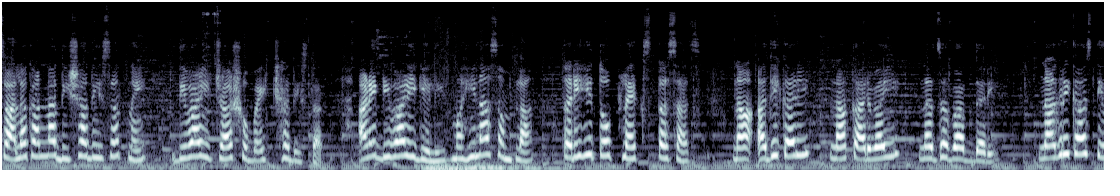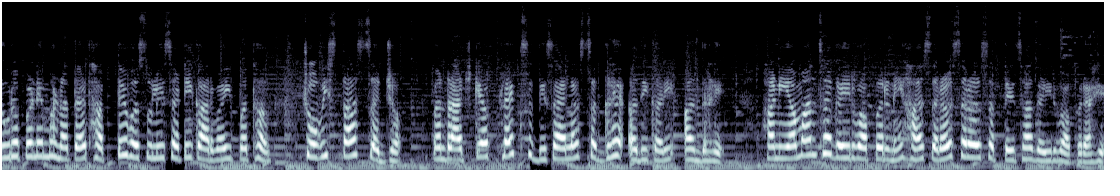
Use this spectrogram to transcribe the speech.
चालकांना दिशा दिसत नाही दिवाळीच्या शुभेच्छा दिसतात. आणि दिवाळी गेली महिना संपला तरीही तो फ्लेक्स तसाच. ना अधिकारी ना कारवाई ना जबाबदारी. नागरिक आज तीव्रपणे म्हणत आहेत हप्ते वसुलीसाठी कारवाई पथक चोवीस तास सज्ज पण राजकीय फ्लेक्स दिसायला सगळे अधिकारी आंधळे. हा नियमांचा गैरवापरणे हा सरळ सरळ सत्तेचा गैरवापर आहे.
